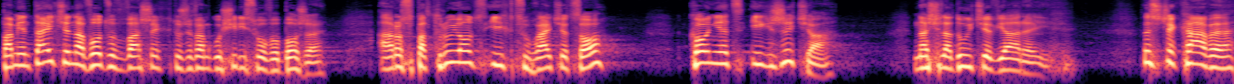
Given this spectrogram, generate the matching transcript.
Pamiętajcie na wodzów waszych, którzy wam głosili słowo Boże, a rozpatrując ich, słuchajcie co? Koniec ich życia. Naśladujcie wiarę ich. To jest ciekawe,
